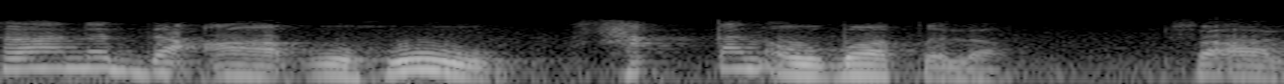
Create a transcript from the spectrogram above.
كان دعاؤه حقا أو باطلا؟ سؤال.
